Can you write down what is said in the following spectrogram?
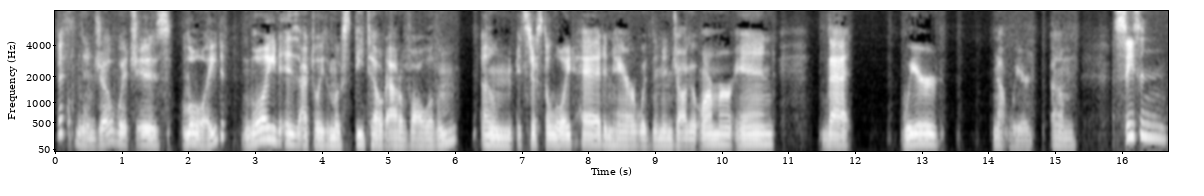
fifth ninja, which is Lloyd. Lloyd is actually the most detailed out of all of them. Um, it's just a Lloyd head and hair with the Ninjago armor and that weird, not weird, um, season,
